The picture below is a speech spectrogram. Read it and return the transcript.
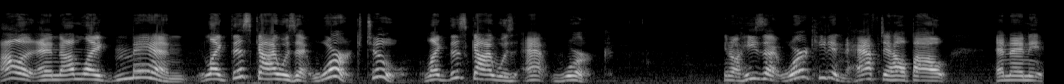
I, and I'm like, man, like this guy was at work too. Like this guy was at work. You know, he's at work. He didn't have to help out. And then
